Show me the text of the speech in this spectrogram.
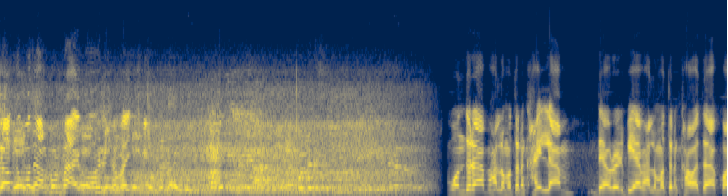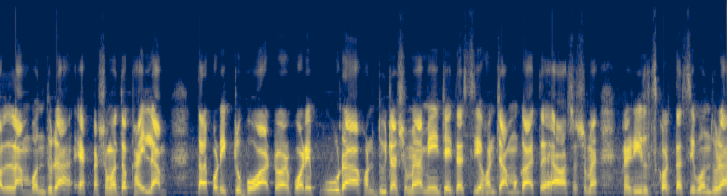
অল্প অল্প বন্ধুরা ভালো মতন খাইলাম। দেওরের বিয়া ভালো মতন খাওয়া দাওয়া করলাম বন্ধুরা। একটা সময় তো খাইলাম, তারপর একটু বোয়া টোয়ার পরে পুরা এখন দুইটার সময় আমি যাইতাছি, এখন জামু গা, তো আসার সময় একটা রিলস করতেছি বন্ধুরা।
